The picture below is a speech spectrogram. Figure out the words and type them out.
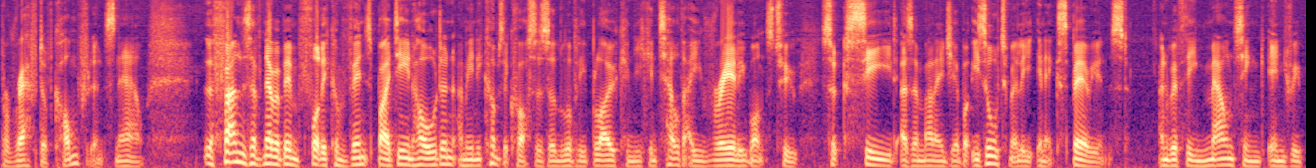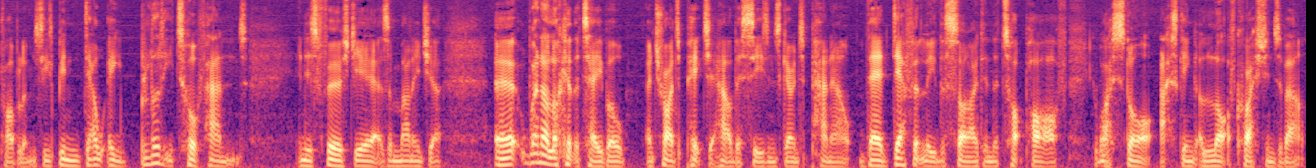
bereft of confidence now. The fans have never been fully convinced by Dean Holden. I mean, he comes across as a lovely bloke, and you can tell that he really wants to succeed as a manager, but he's ultimately inexperienced. And with the mounting injury problems, he's been dealt a bloody tough hand in his first year as a manager. Uh, when I look at the table and try to picture how this season's going to pan out, they're definitely the side in the top half who I start asking a lot of questions about.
